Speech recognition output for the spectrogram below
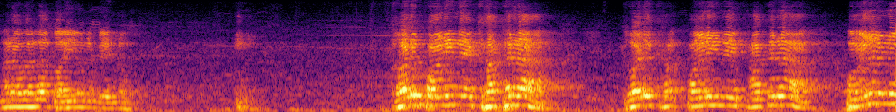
મારા વાલા ભાઈઓ અને બહેનો. ખડ પાણીને ખાખરા, ખડ પાણીને ખાખરા, પાણાનો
